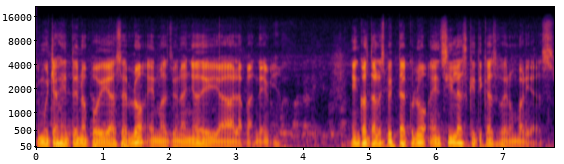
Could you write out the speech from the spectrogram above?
y mucha gente no podía hacerlo en más de un año debido a la pandemia. En cuanto al espectáculo, en sí las críticas fueron variadas.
